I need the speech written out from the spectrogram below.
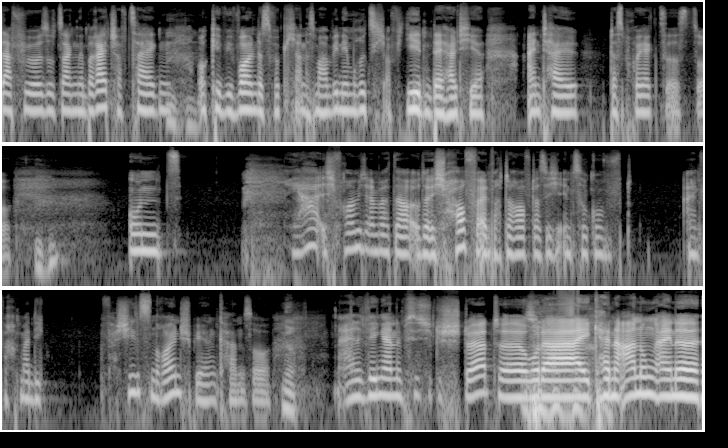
dafür sozusagen eine Bereitschaft zeigen, mhm. okay, wir wollen das wirklich anders machen. Wir nehmen Rücksicht auf jeden, der halt hier ein Teil des Projekts ist. So. Mhm. Und ja, ich freue mich einfach da, oder ich hoffe einfach darauf, dass ich in Zukunft einfach mal die verschiedensten Rollen spielen kann. So. Ja. Meinetwegen eine psychisch gestörte oder keine Ahnung, eine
